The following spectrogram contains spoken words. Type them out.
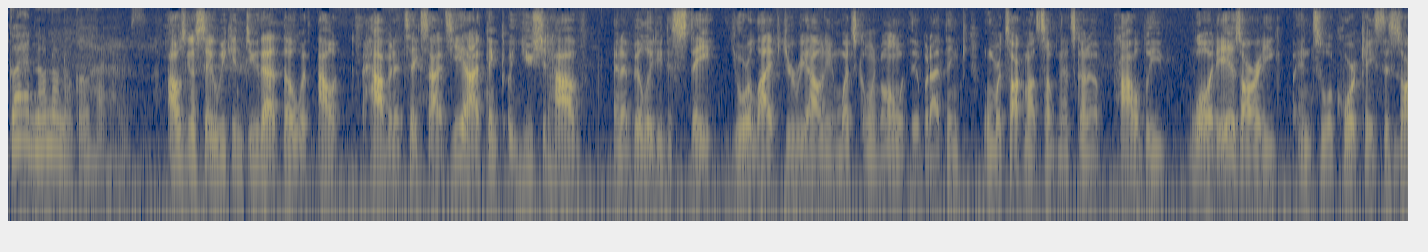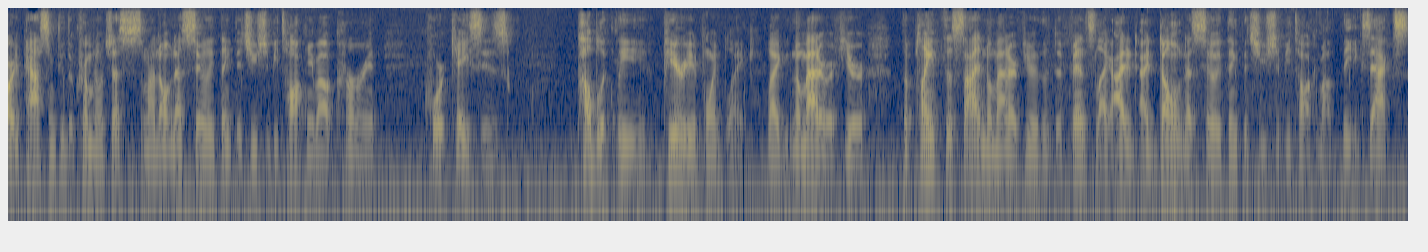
go ahead no no no go ahead Harris. I was gonna say we can do that though without having to take sides. Yeah, I think you should have an ability to state your life, your reality, and what's going on with it. But I think when we're talking about something that's gonna probably, well, it is already into a court case. This is already passing through the criminal justice system. I don't necessarily think that you should be talking about current court cases publicly. Period. Point blank. Like no matter if you're the plaintiff side, no matter if you're the defense, like I, I don't necessarily think that you should be talking about the exact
